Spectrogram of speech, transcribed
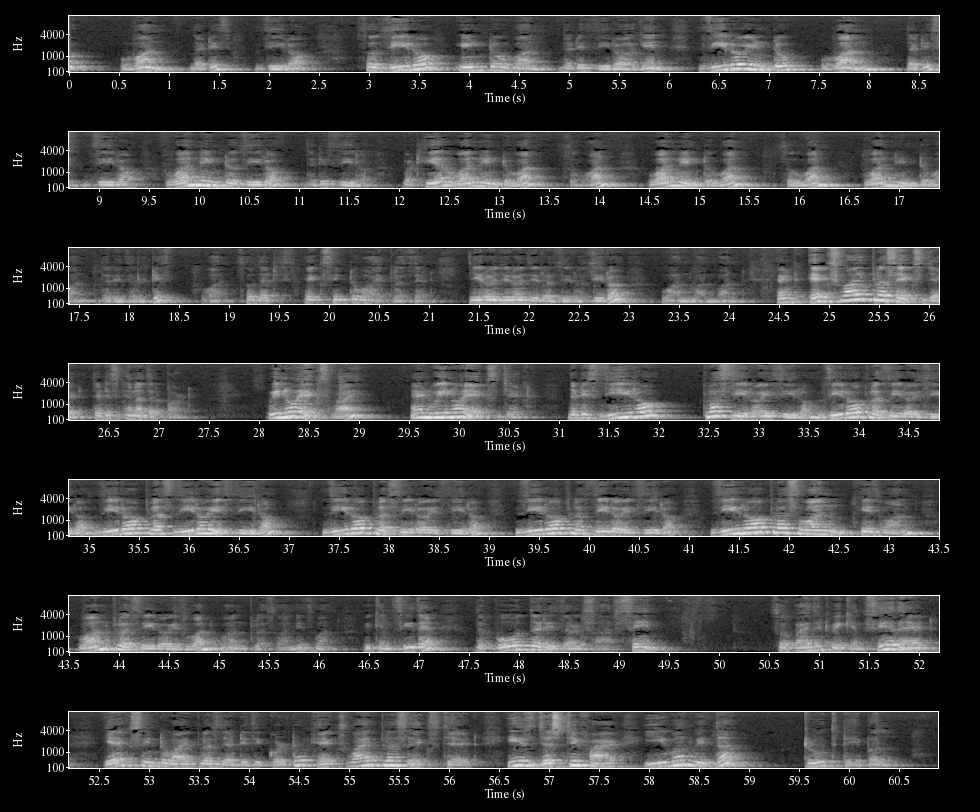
1 that is 0. So 0 into 1 that is 0 again. 0 into 1 that is 0. 1 into 0 that is 0. But here 1 into 1 so 1. 1 into 1 so 1. 1 into 1 the result is 1 so that is x into y plus z. 0 0 0 0 0 1 1 1 and xy plus xz that is another part. We know xy and we know xz. That is 0 plus 0 is 0 0 plus 0 is 0 0 plus 0 is 0 0 plus 0 is 0 0 plus 0 is 0 0 plus 1 is 1 1 plus 0 is 1 1 plus 1 is 1 we can see that the both the results are same. So by that we can say that x into y plus z is equal to xy plus xz is justified even with the truth table.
